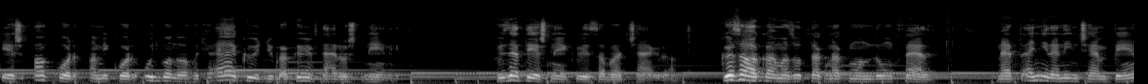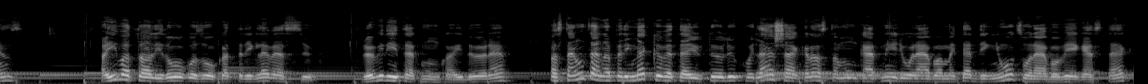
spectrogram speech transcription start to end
és akkor, amikor úgy gondol, hogy ha elküldjük a könyvtáros nénit fizetés nélküli szabadságra, közalkalmazottaknak mondunk fel, mert ennyire nincsen pénz, a hivatali dolgozókat pedig levesszük rövidített munkaidőre, aztán utána pedig megköveteljük tőlük, hogy lássák el azt a munkát négy órában, mert eddig nyolc órában végeztek,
